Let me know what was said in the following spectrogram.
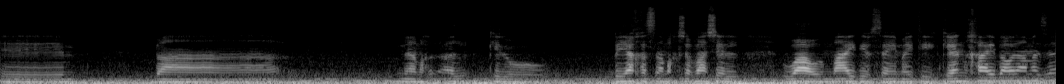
אה, ב... מה... על, כאילו, ביחס למחשבה של וואו, מה הייתי עושה אם הייתי כן חי בעולם הזה?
